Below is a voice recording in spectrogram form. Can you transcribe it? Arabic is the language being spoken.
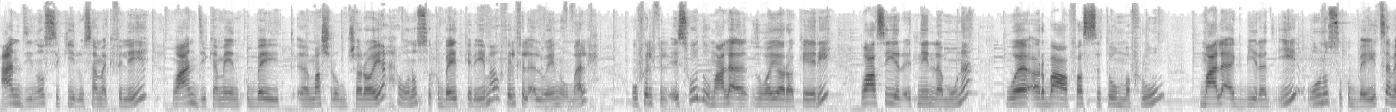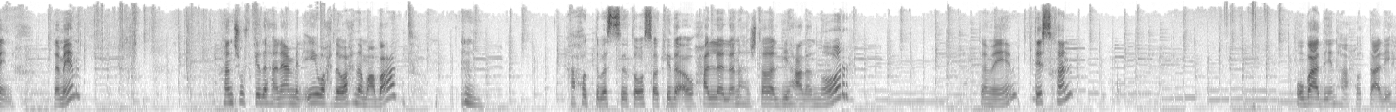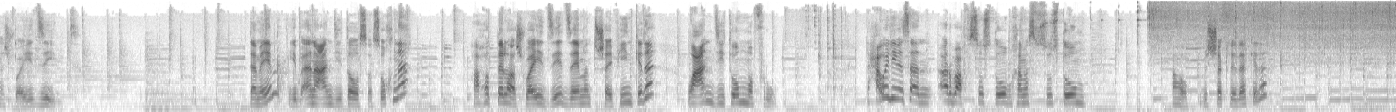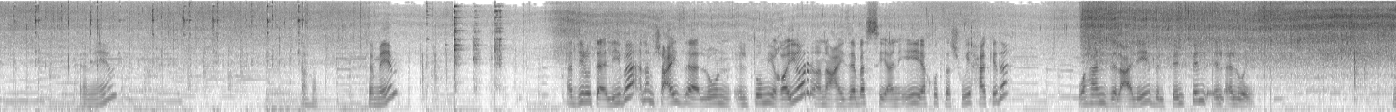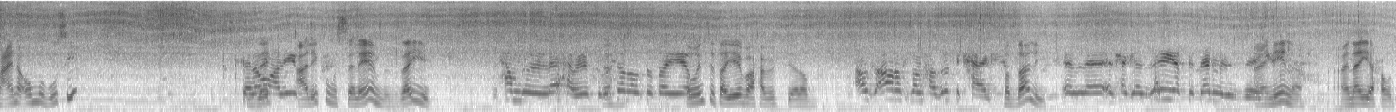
عندي نص كيلو سمك فيليه وعندي كمان كوباية آه، مشروم شرايح ونص كوباية كريمة وفلفل ألوان وملح وفلفل أسود ومعلقة صغيرة كاري وعصير اتنين ليمونة وأربعة فص ثوم مفروم ومعلقة كبيرة دقيق ونص كوباية سبانخ. تمام؟ هنشوف كده هنعمل إيه واحدة واحدة مع بعض. هحط بس طاسة كده أو حلة اللي أنا هشتغل بيها على النار. تمام. تسخن. وبعدين هحط عليها شوية زيت. تمام؟ يبقى أنا عندي طاسة سخنة. هحط لها شوية زيت زي ما أنتم شايفين كده وعندي توم مفروم. حوالي مثلا أربع فصوص توم خمس فصوص توم. أهو بالشكل ده كده. تمام؟ أهو. تمام؟ أديله تقليبة. أنا مش عايزة لون التوم يغير. أنا عايزاه بس يعني إيه ياخد تشويحة كده وهنزل عليه بالفلفل الألوان. معانا أم بوسي؟ السلام؟ عليكم. عليكم السلام. إزيك؟ الحمد لله حبيبتي. كل سنه وأنت طيب وأنت طيبة يا حبيبتي يا رب. عاوز أعرف من حضرتك حاجة. اتفضلي. ال- الحجازية بتتعمل إزاي؟ عينينا. عينيا حاضر.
